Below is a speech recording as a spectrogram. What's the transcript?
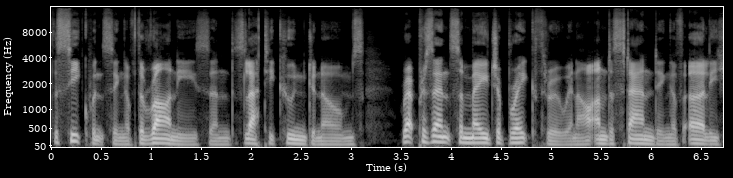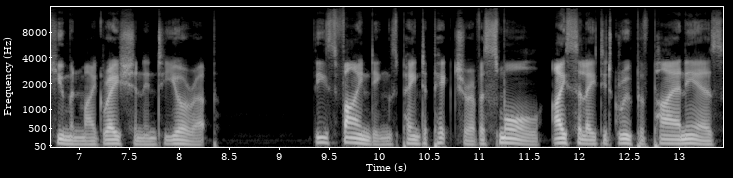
The sequencing of the Ranis and Zlati Kun genomes represents a major breakthrough in our understanding of early human migration into Europe. These findings paint a picture of a small, isolated group of pioneers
